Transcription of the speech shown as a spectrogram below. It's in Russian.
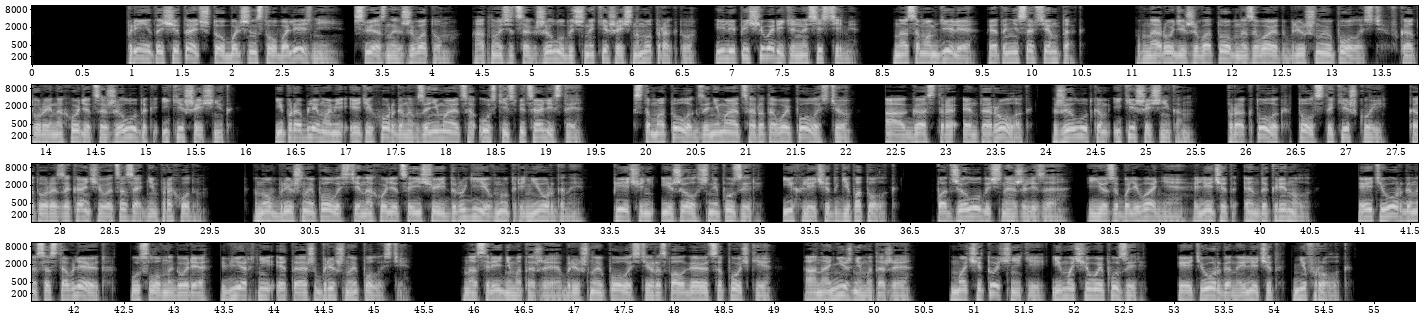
Принято считать, что большинство болезней, связанных с животом, относятся к желудочно-кишечному тракту или пищеварительной системе. На самом деле это не совсем так. В народе животом называют брюшную полость, в которой находятся желудок и кишечник, и проблемами этих органов занимаются узкие специалисты. Стоматолог занимается ротовой полостью, а гастроэнтеролог – желудком и кишечником, проктолог – толстой кишкой, которая заканчивается задним проходом. Но в брюшной полости находятся еще и другие внутренние органы – печень и желчный пузырь, их лечит гепатолог. Поджелудочная железа, ее заболевания лечит эндокринолог. Эти органы составляют, условно говоря, верхний этаж брюшной полости. На среднем этаже брюшной полости располагаются почки, а на нижнем этаже мочеточники и мочевой пузырь. Эти органы лечит нефролог.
